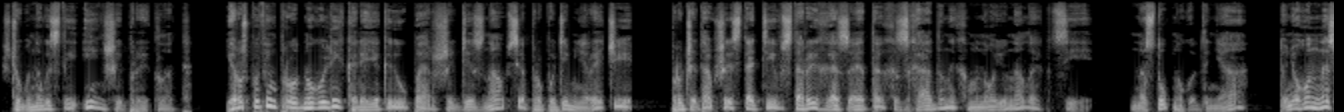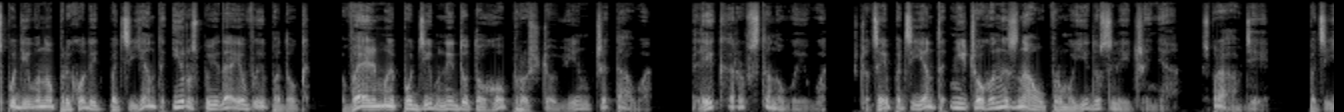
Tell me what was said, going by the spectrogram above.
Щоб навести інший приклад, я розповім про одного лікаря, який уперше дізнався про подібні речі, прочитавши статті в старих газетах, згаданих мною на лекції. Наступного дня До нього несподівано приходить пацієнт і розповідає випадок, вельми подібний до того, про що він читав. Лікар встановив, що цей пацієнт нічого не знав про мої дослідження. Справді, пацієнт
